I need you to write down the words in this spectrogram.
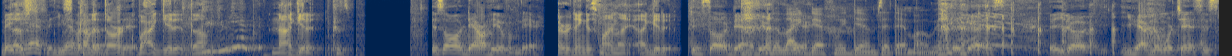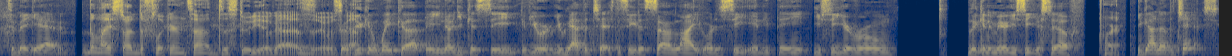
make That's it happen. You it's have kind of dark, chance. but I get it though. you, you, yeah, Nah, I get it. because it's all downhill from there. Everything is finite. I get it. It's all downhill. The from light there. definitely dims at that moment. It does. and you know, you have no more chances to make it happen. The light started to flicker inside the studio, guys. It was So if got- you can wake up and you know you can see if you're you have the chance to see the sunlight or to see anything, you see your room, look in the mirror, you see yourself. right. You got another chance.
